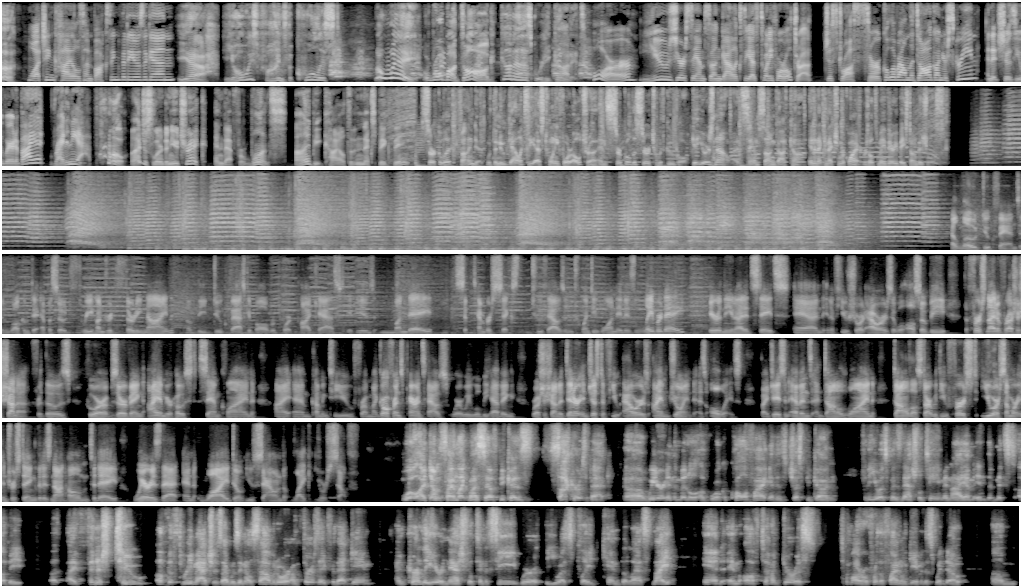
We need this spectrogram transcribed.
Huh. Watching Kyle's unboxing videos again? Yeah, he always finds the coolest. No way! A robot dog? Gotta ask where he got it. Or use your Samsung Galaxy S24 Ultra. Just draw a circle around the dog on your screen, and it shows you where to buy it right in the app. Oh, I just learned a new trick. And that for once, I beat Kyle to the next big thing. Circle it, find it with the new Galaxy S24 Ultra and circle the search with Google. Get yours now at Samsung.com. Internet connection required. Results may vary based on visuals. Hello, Duke fans, and welcome to episode 339 of the Duke Basketball Report podcast. It is Monday, September 6th, 2021. It is Labor Day here in the United States, and in a few short hours, it will also be the first night of Rosh Hashanah for those who are observing. I am your host, Sam Klein. I am coming to you from my girlfriend's parents' house, where we will be having Rosh Hashanah dinner in just a few hours. I am joined, as always, by Jason Evans and Donald Wine. Donald, I'll start with you first. You are somewhere interesting that is not home today. Where is that, and why don't you sound like yourself? Well, I don't sound like myself because soccer is back. Uh, we are in the middle of World Cup qualifying. It has just begun for the U.S. men's national team, and I am in the midst of a. Uh, I finished two of the three matches. I was in El Salvador on Thursday for that game. I'm currently here in Nashville, Tennessee, where the U.S. played Canada last night, and am off to Honduras tomorrow for the final game of this window. Um,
